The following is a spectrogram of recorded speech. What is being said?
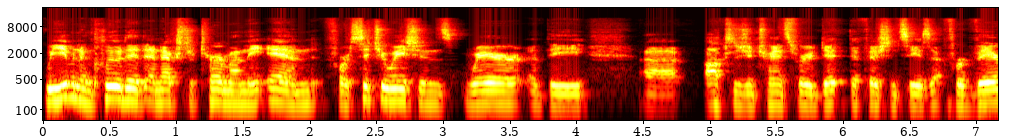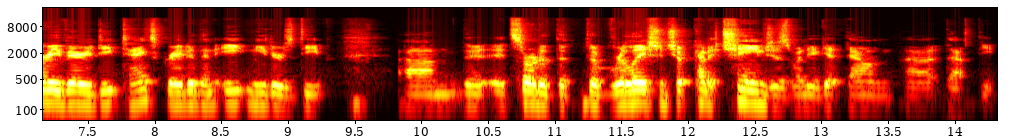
We even included an extra term on the end for situations where the uh, oxygen transfer de deficiency is at for very, very deep tanks, greater than eight meters deep. Um, it's sort of the, the relationship kind of changes when you get down uh, that deep.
